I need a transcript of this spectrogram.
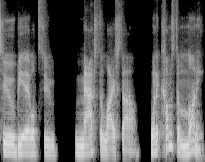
to be able to match the lifestyle. When it comes to money,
